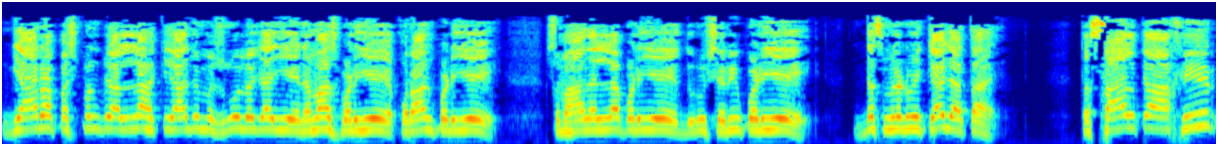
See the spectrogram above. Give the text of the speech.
گیارہ پچپن پہ اللہ کی یاد میں مشغول ہو جائیے نماز پڑھیے قرآن پڑھیے سبحان اللہ پڑھیے درو شریف پڑھیے، دس منٹ میں کیا جاتا ہے؟ تو سال کا آخر،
